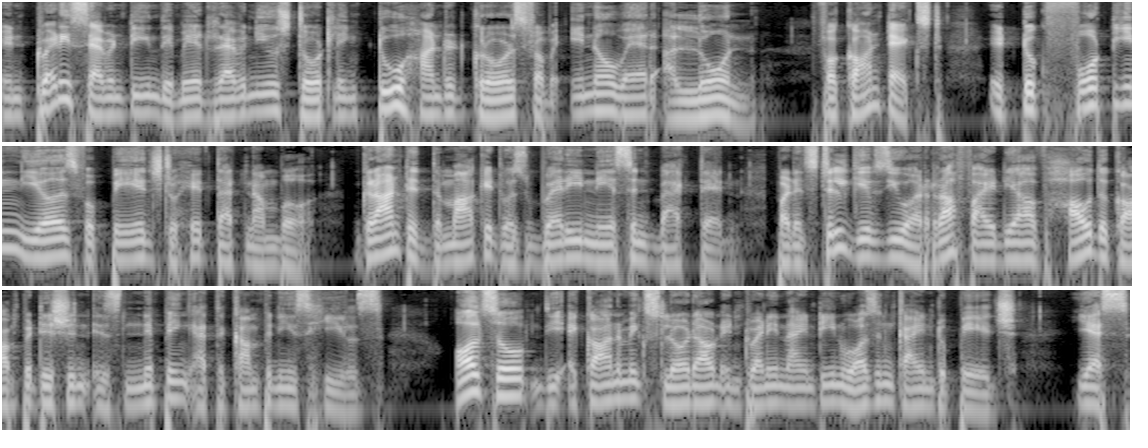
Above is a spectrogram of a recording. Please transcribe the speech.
In 2017, they made revenues totaling 200 crores from innerwear alone. For context, it took 14 years for Page to hit that number. Granted, the market was very nascent back then, but it still gives you a rough idea of how the competition is nipping at the company's heels. Also, the economic slowdown in 2019 wasn't kind to Page. Yes,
